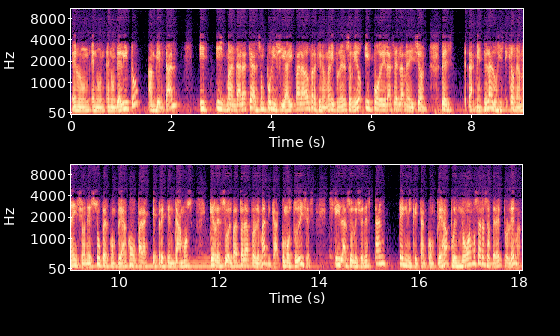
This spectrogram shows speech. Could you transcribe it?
en, un, en, un, en un delito ambiental y, mandar a quedarse un policía ahí parado para que no manipulen el sonido y poder hacer la medición. Entonces, realmente la logística de una medición es súper compleja como para que pretendamos que resuelva toda la problemática. Como tú dices, si la solución es tan técnica y tan compleja, pues no vamos a resolver el problema.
